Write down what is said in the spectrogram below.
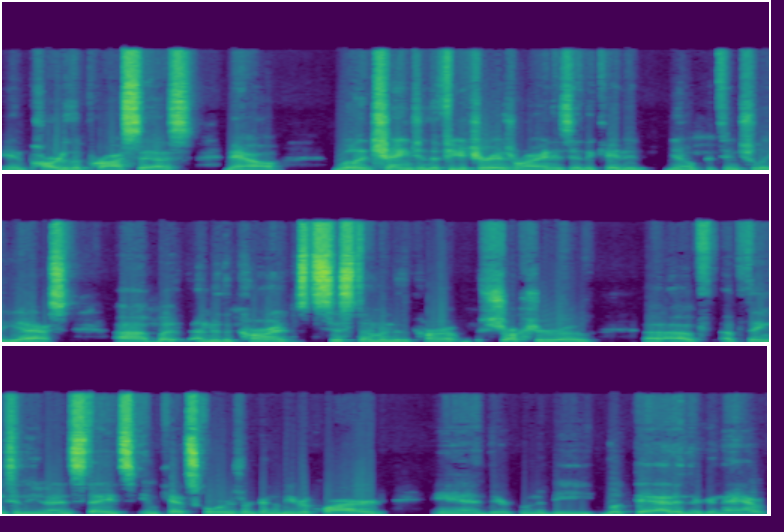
and part of the process. Now, will it change in the future, as Ryan has indicated? You know, potentially yes. Uh, but under the current system, under the current structure of, uh, of of things in the United States, MCAT scores are going to be required, and they're going to be looked at, and they're going to have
